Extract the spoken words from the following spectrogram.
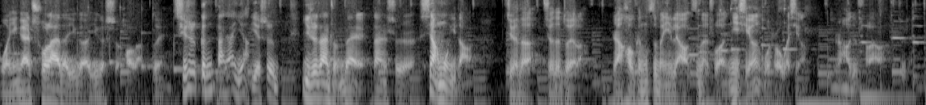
我应该出来的一个一个时候了。对，其实跟大家一样，也是一直在准备，但是项目一到，觉得觉得对了，然后跟资本一聊，资本说你行，我说我行，然后就出来了，就这样。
